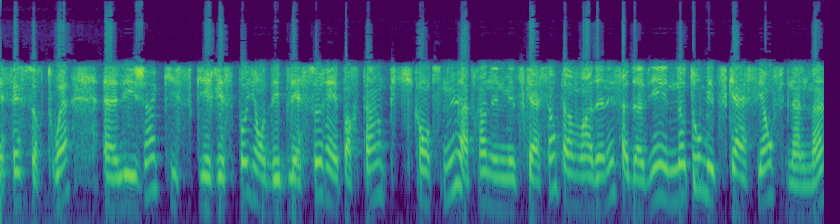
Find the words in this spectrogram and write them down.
effets sur toi. Euh, les gens qui se guérissent pas, ils ont des blessures importantes, puis qui continuent à prendre une médication, puis à un moment donné, ça devient une automédication finalement,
